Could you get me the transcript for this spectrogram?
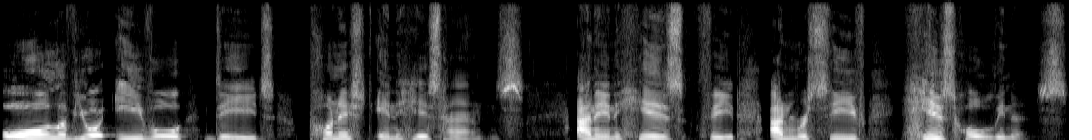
all of your evil deeds punished in his hands and in his feet and receive his holiness,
